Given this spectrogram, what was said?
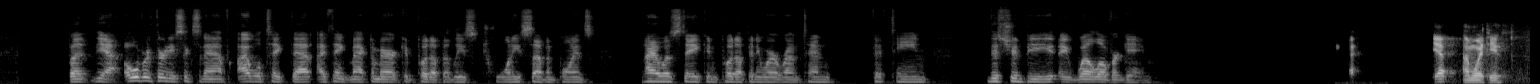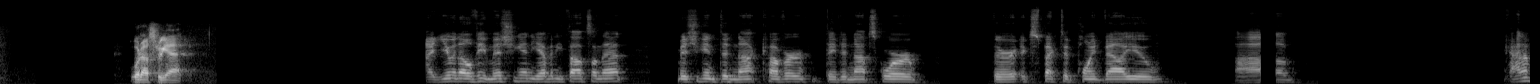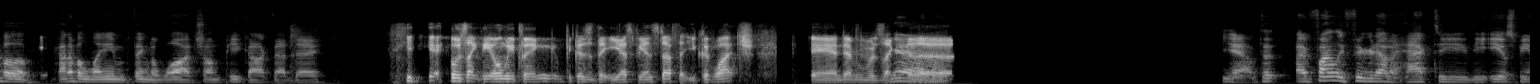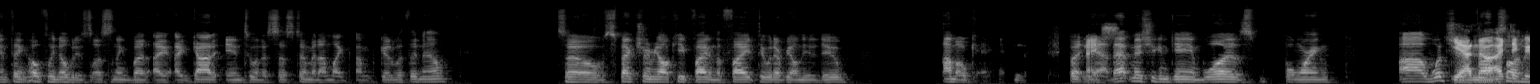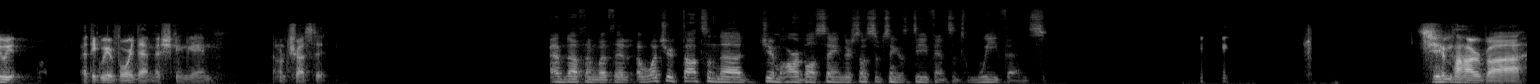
But yeah, over 36 and a half, I will take that. I think McNamara could put up at least 27 points. Iowa State can put up anywhere around 10, 15. This should be a well over game. yep, I'm with you. What else we got? Uh, UNLV Michigan, you have any thoughts on that? Michigan did not cover. They did not score their expected point value. Uh, kind of a kind of a lame thing to watch on Peacock that day. it was like the only thing because of the ESPN stuff that you could watch, and everyone was like, Yeah, uh, Yeah, the, I finally figured out a hack to the ESPN thing. Hopefully nobody's listening, but I, I got it into in a system and I'm like I'm good with it now. So Spectrum, y'all keep fighting the fight. Do whatever y'all need to do. I'm okay. But yeah, that Michigan game was boring. Uh, what's your yeah, no, I think on- we, I think we avoid that Michigan game. I don't trust it. I have nothing with it. Uh, what's your thoughts on uh, Jim Harbaugh saying there's no such thing as defense, it's we fence? Jim Harbaugh.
